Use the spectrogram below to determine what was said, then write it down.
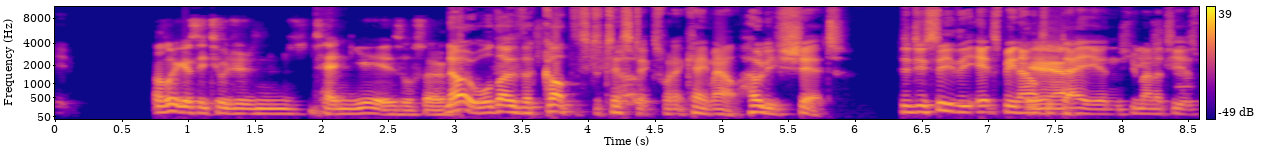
I was going to say 210 years or so. No, although the god the statistics when it came out, holy shit! Did you see the? It's been out Yeah. a day, and humanity has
